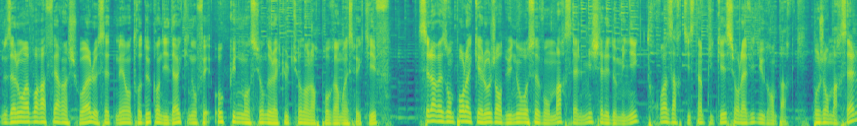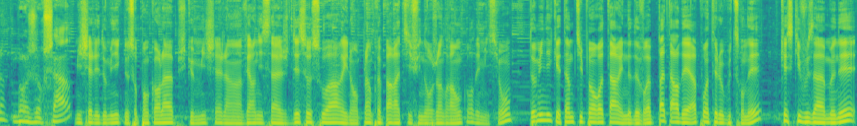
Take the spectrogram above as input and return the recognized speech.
nous allons avoir à faire un choix le 7 mai entre deux candidats qui n'ont fait aucune mention de la culture dans leurs programmes respectifs. C'est la raison pour laquelle aujourd'hui nous recevons Marcel, Michel et Dominique, trois artistes impliqués sur la vie du Grand Parc. Bonjour Marcel. Bonjour Charles. Michel et Dominique ne sont pas encore là puisque Michel a un vernissage dès ce soir, il est en plein préparatif, il nous rejoindra en cours d'émission. Dominique est un petit peu en retard, il ne devrait pas tarder à pointer le bout de son nez. Qu'est-ce qui vous a amené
